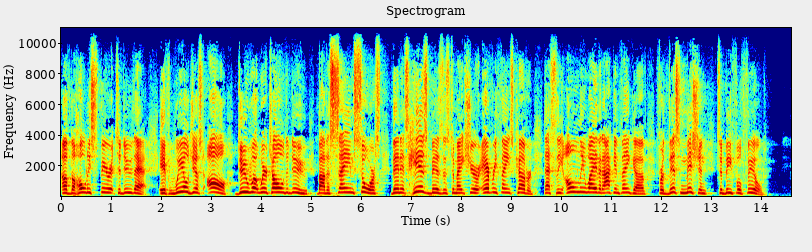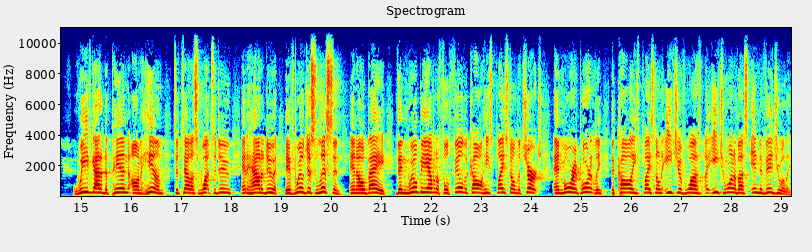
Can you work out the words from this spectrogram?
of the Holy Spirit to do that. If we'll just all do what we're told to do by the same source, then it's His business to make sure everything's covered. That's the only way that I can think of for this mission to be fulfilled. We've got to depend on Him to tell us what to do and how to do it. If we'll just listen and obey, then we'll be able to fulfill the call He's placed on the church, and more importantly, the call He's placed on each of us, each one of us individually.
